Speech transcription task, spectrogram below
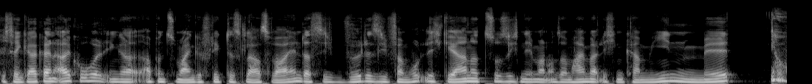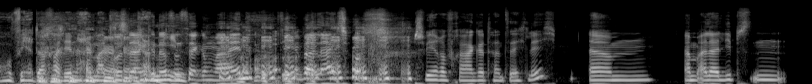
Ich trinke gar keinen Alkohol. Inga ab und zu mal ein gepflegtes Glas Wein. Das sie, würde sie vermutlich gerne zu sich nehmen an unserem heimatlichen Kamin mit. Oh, wer darf mal den heimatlichen Oh, danke, das Kamin? ist ja gemein, die Überleitung. Schwere Frage tatsächlich. Ähm, am allerliebsten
